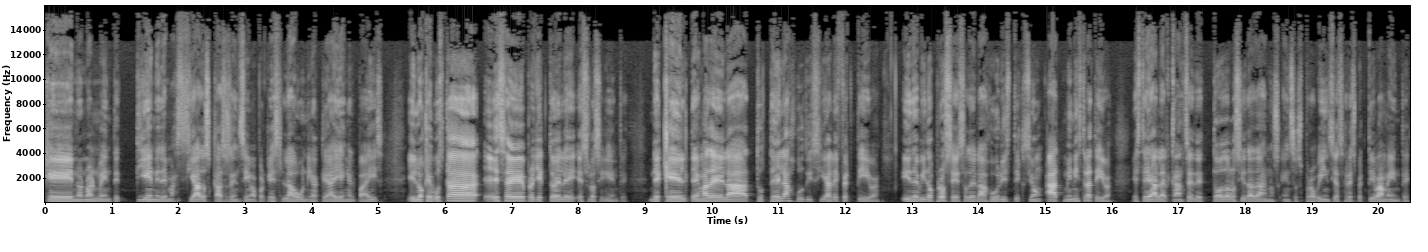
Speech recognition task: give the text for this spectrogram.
que normalmente tiene demasiados casos encima porque es la única que hay en el país. Y lo que busca ese proyecto de ley es lo siguiente, de que el tema de la tutela judicial efectiva y debido proceso de la jurisdicción administrativa esté al alcance de todos los ciudadanos en sus provincias respectivamente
